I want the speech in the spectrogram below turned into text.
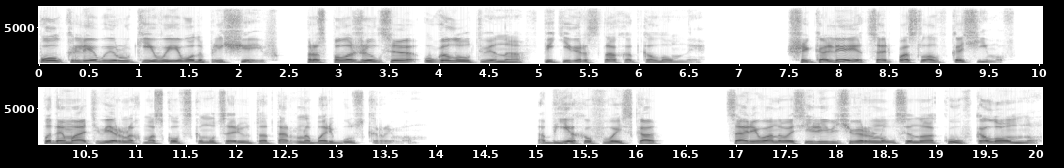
Полк левой руки воевода Плещеев расположился у Голутвина в пяти верстах от Коломны. Шикалея царь послал в Касимов, подымать верных московскому царю татар на борьбу с Крымом. Объехав войска, царь Иван Васильевич вернулся на Аку, в Коломну,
